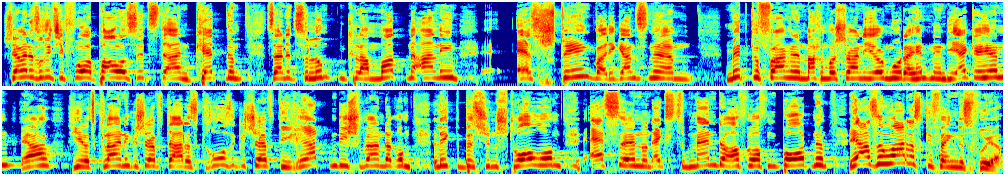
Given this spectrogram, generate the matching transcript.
Stell mir das so richtig vor, Paulus sitzt da in Ketten, seine zerlumpten Klamotten an ihm. Es stinkt, weil die ganzen ähm, Mitgefangenen machen wahrscheinlich irgendwo da hinten in die Ecke hin. Ja, hier das kleine Geschäft, da das große Geschäft. Die Ratten, die schwören darum, liegt ein bisschen Stroh rum, Essen und Extremente offen auf dem Boden. Ja, so war das Gefängnis früher.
